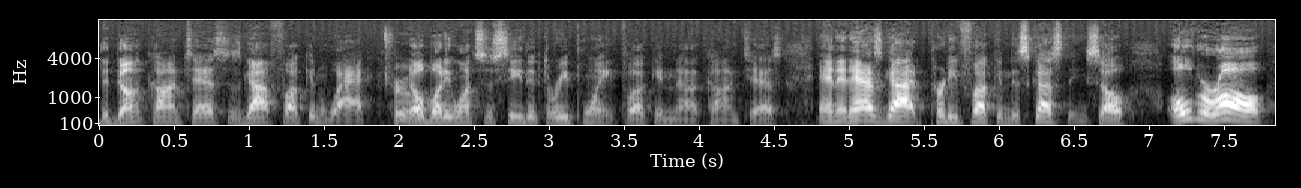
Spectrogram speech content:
The dunk contest has got fucking whack. True. Nobody wants to see the three point fucking uh, contest, and it has got pretty fucking disgusting. So overall,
